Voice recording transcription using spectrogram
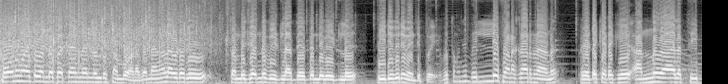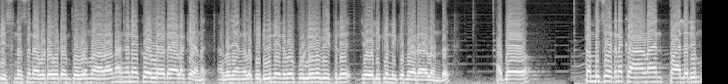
ഫോണുമായിട്ട് ബന്ധപ്പെട്ട എന്നുള്ള സംഭവമാണ്. അപ്പൊ ഞങ്ങൾ അവിടെ ഒരു തമ്പിച്ചേറിന്റെ വീട്ടിൽ അദ്ദേഹത്തിന്റെ വീട്ടിൽ പിരിവിന് വേണ്ടി പോയി. അപ്പൊ തമ്മിൽ വലിയ പണക്കാരനാണ്. ഇടയ്ക്കിടയ്ക്ക് അന്ന് കാലത്ത് ഈ ബിസിനസ്സിന് അവിടെ ഇവിടെയും പോകുന്ന ആളാണ്. അങ്ങനെയൊക്കെ ഉള്ള ഒരാളൊക്കെയാണ്. അപ്പൊ ഞങ്ങൾ പിരിവിന് വരുമ്പോൾ പുള്ളിയുടെ വീട്ടിൽ ജോലിക്ക് നിൽക്കുന്ന ഒരാളുണ്ട്. അപ്പോ തമ്പിച്ചേട്ടനെ കാണാൻ പലരും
